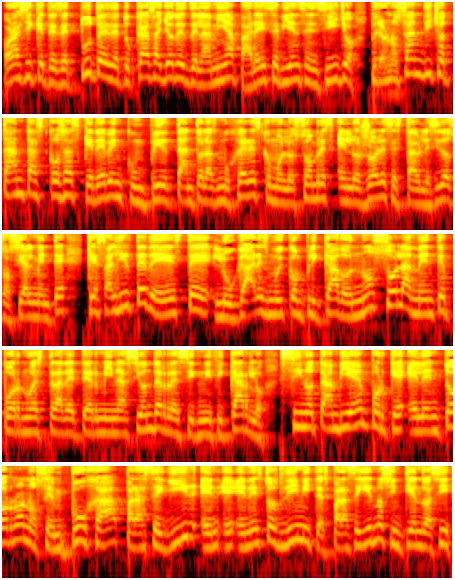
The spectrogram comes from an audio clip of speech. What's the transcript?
ahora sí que desde tú, desde tu casa, yo desde la mía, parece bien sencillo, pero nos han dicho tantas cosas que deben cumplir tanto las mujeres como los hombres en los roles establecidos socialmente que salirte de este lugar es muy complicado, no solamente por nuestra determinación de resignificarlo, sino también porque el entorno nos empuja para seguir en, en estos límites, para seguirnos sintiendo así.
